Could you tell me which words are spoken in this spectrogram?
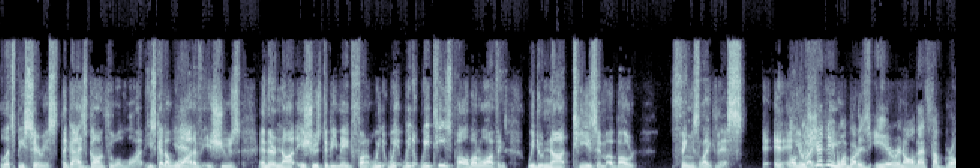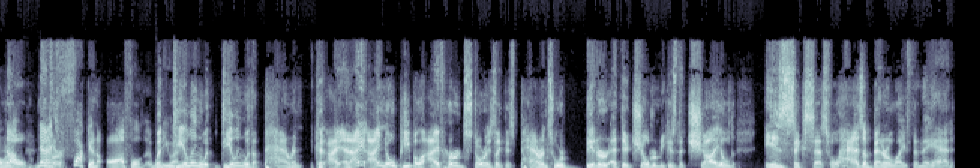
let's be serious. The guy's gone through a lot. He's got a Yeah. lot of issues, and they're not issues to be made fun of. We we we we tease Paul about a lot of things. We do not tease him about things like this. And, and oh, you're the right. shit he about his ear and all that stuff growing No, up. never. That's fucking awful. what but dealing with dealing with a parent because I and I I know people I've heard stories like this parents who are bitter at their children because the child is successful has a better life than they had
